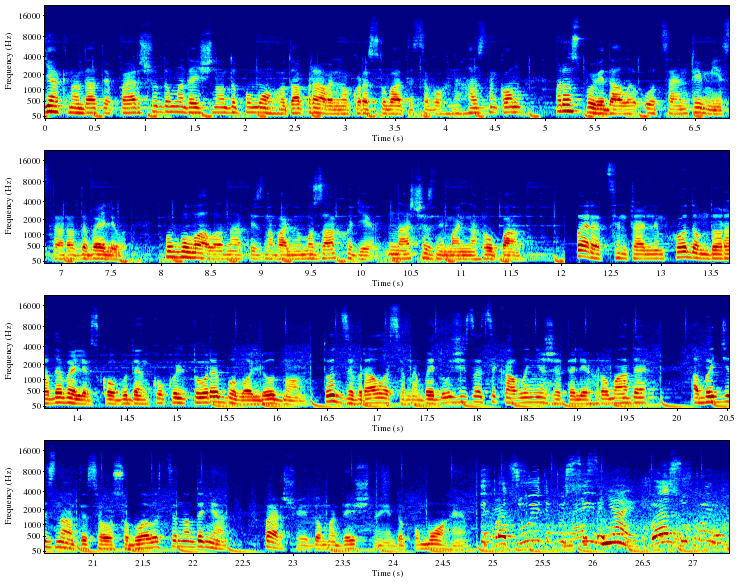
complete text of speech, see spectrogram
Як надати першу домедичну допомогу та правильно користуватися вогнегасником, розповідали у центрі міста Радивилів. Побувала на пізнавальному заході наша знімальна група. Перед центральним входом до Радивилівського будинку культури було людно. Тут зібралися небайдужі зацікавлені жителі громади, аби дізнатися особливості надання першої домедичної допомоги. Працюєте постійно, без зупинки.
